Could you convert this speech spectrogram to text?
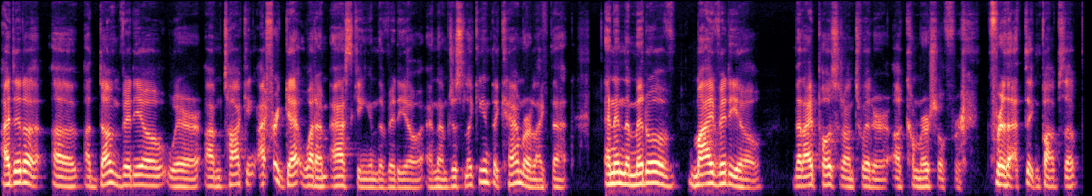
I did a, a a dumb video where I'm talking I forget what I'm asking in the video and I'm just looking at the camera like that. And in the middle of my video, that I posted on Twitter, a commercial for for that thing pops up,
